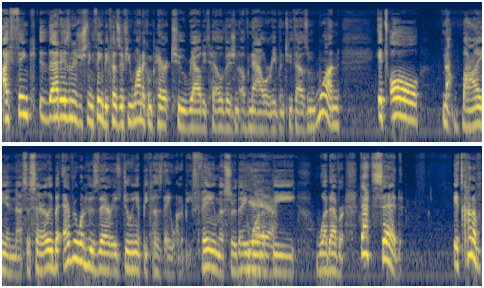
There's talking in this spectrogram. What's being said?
I think that is an interesting thing because if you want to compare it to reality television of now or even 2001, it's all not buy-in necessarily, but everyone who's there is doing it because they want to be famous or they want to be whatever. That said, it's kind of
